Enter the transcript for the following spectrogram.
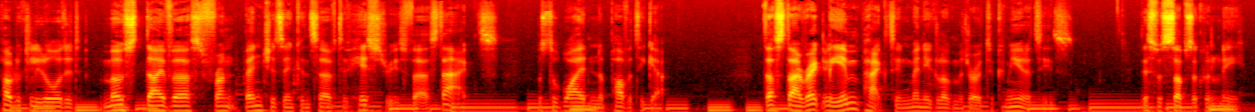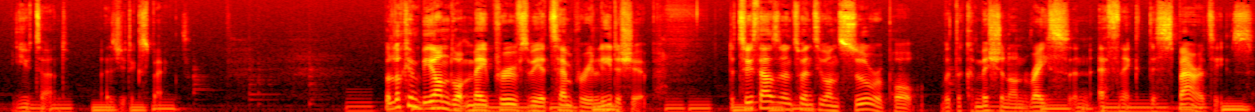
publicly lauded most diverse front benches in Conservative history's first acts was to widen the poverty gap, thus directly impacting many global majority communities. This was subsequently U turned, as you'd expect. But looking beyond what may prove to be a temporary leadership, the 2021 Sewell report with the Commission on Race and Ethnic Disparities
